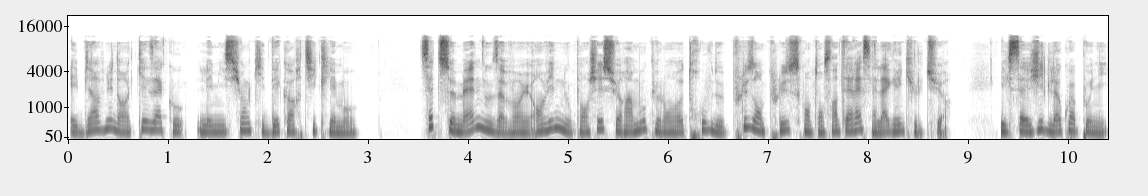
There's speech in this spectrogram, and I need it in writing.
et bienvenue dans Kezako, l'émission qui décortique les mots. Cette semaine, nous avons eu envie de nous pencher sur un mot que l'on retrouve de plus en plus quand on s'intéresse à l'agriculture. Il s'agit de l'aquaponie.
